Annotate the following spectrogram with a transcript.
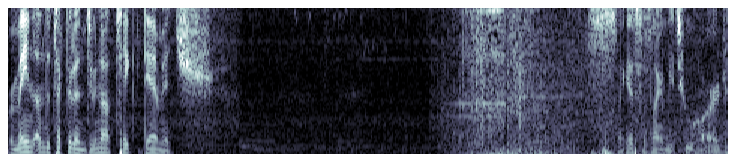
Remain undetected and do not take damage. I guess that's not going to be too hard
